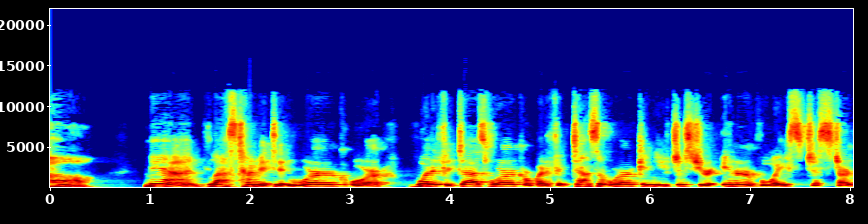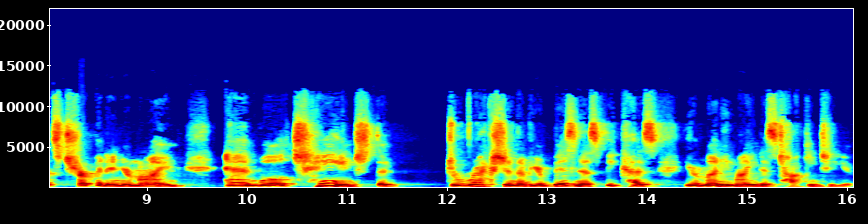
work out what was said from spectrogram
oh, man, last time it didn't work, or what if it does work, or what if it doesn't work? And you just, your inner voice just starts chirping in your mind and will change the direction of your business because your money mind is talking to you.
